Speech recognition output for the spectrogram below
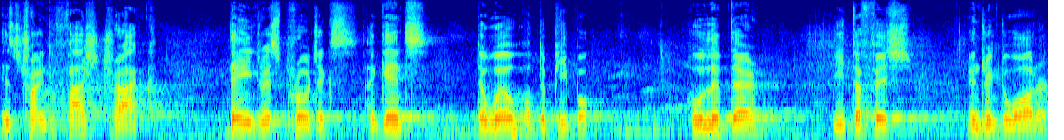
is trying to fast track dangerous projects against the will of the people who live there, eat the fish, and drink the water.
